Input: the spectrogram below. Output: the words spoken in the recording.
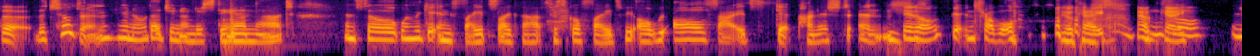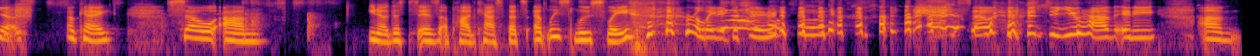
the the children, you know, that didn't understand that. And so when we get in fights like that, physical fights, we all we all sides get punished and you know get in trouble. okay. Okay. So, yes. Okay. So um you know, this is a podcast that's at least loosely related Yeah, to food. food. so, do you have any um,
